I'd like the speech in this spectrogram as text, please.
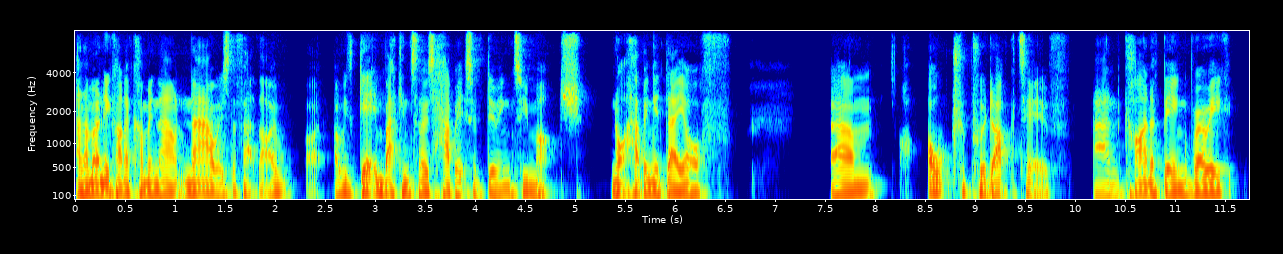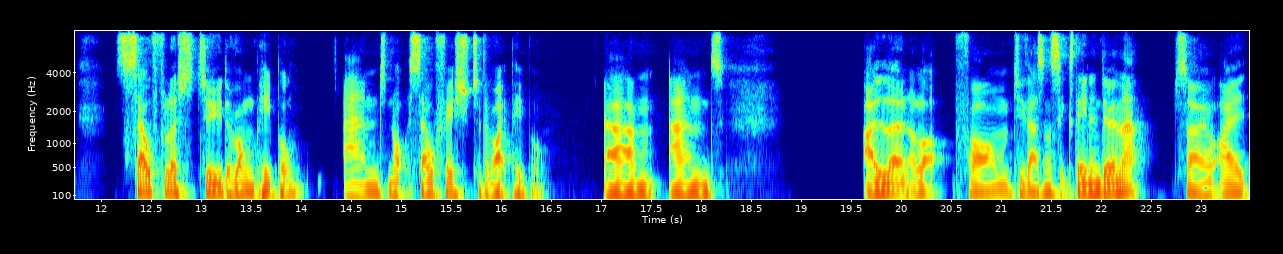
and I'm only kind of coming out now is the fact that I I was getting back into those habits of doing too much, not having a day off, um, ultra productive, and kind of being very selfless to the wrong people and not selfish to the right people. Um, and I learned a lot from 2016 in doing that. So I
